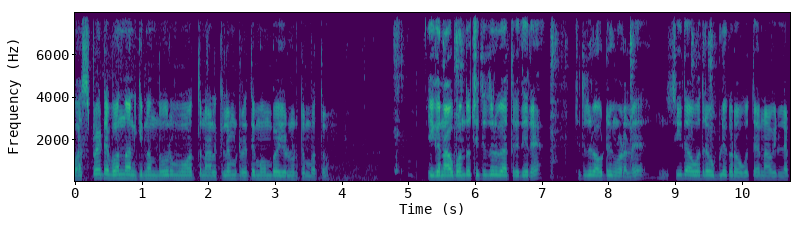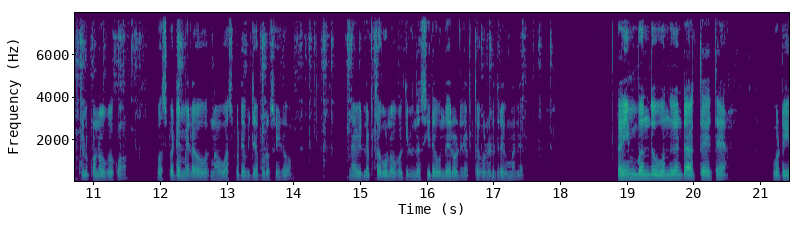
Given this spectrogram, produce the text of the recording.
ಹೊಸಪೇಟೆ ಬಂದು ನನಗೆ ಇನ್ನೊಂದು ನೂರು ಮೂವತ್ತು ನಾಲ್ಕು ಕಿಲೋಮೀಟ್ರ್ ಐತೆ, ಮುಂಬೈ ಏಳ್ನೂರ ತೊಂಬತ್ತು. ಈಗ ನಾವು ಬಂದು ಚಿತ್ರದುರ್ಗ ಹತ್ರ ಇದ್ದೀರಿ, ಚಿತ್ರದುರ್ಗ ಔಟ್ರಿಂಗ್ ರೋಡಲ್ಲಿ ಸೀದಾ ಹೋದರೆ ಹುಬ್ಳಿ ಕಡೆ ಹೋಗುತ್ತೆ, ನಾವು ಇಲ್ಲಿ ಲೆಫ್ಟ್ ಹಿಡ್ಕೊಂಡು ಹೋಗ್ಬೇಕು. ಹೊಸಪೇಟೆ ಮೇಲೆ ಹೋಗ್ಬೇಕು ನಾವು, ಹೊಸಪೇಟೆ ಬಿಜಾಪುರ ಸೈಡು ನಾವು ಇಲ್ಲಿ ಲೆಫ್ಟ್ ತೊಗೊಂಡು ಹೋಗ್ಬೇಕು, ಇಲ್ಲಿಂದ ಸೀದಾ ಒಂದೇ ರೋಡ್ ಲೆಫ್ಟ್ ತೊಗೊಂಡು ಹಿಡಿದ್ರೆ ಮೇಲೆ. ಟೈಮ್ ಬಂದು ಒಂದು ಗಂಟೆ ಆಗ್ತಾಯಿದೆ ಬಟ್ ಈ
